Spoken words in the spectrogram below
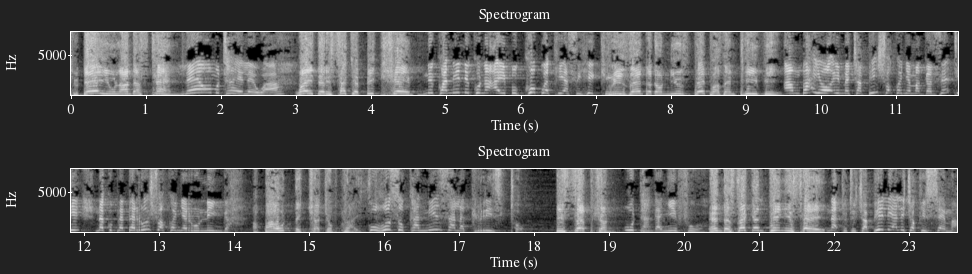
Today you will understand leo mtaelewa why there is such a big shame ni kwa nini kuna aibu kubwa kiasi hiki presented on newspapers and TV ambayo imechapishwa kwenye magazeti na kupeperushwa kwenye runinga about the church of Christ. kuhusu kanisa la kristo Deception. udanganyifu And the second thing he said, na kitu cha pili alichokisema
